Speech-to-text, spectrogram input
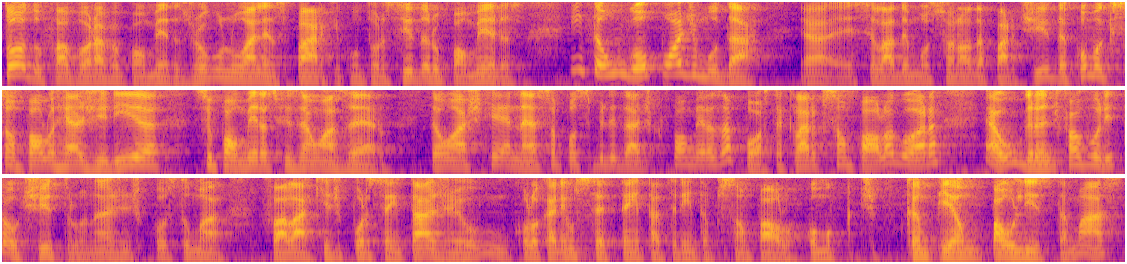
todo favorável ao Palmeiras. Jogo no Allianz Parque com torcida do Palmeiras. Então um gol pode mudar é, esse lado emocional da partida. Como que São Paulo reagiria se o Palmeiras fizer 1 a 0? Então acho que é nessa possibilidade que o Palmeiras aposta. É claro que o São Paulo agora é o grande favorito ao título, né? A gente costuma falar aqui de porcentagem, eu colocaria uns 70 a 30 para o São Paulo como tipo, campeão paulista, mas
